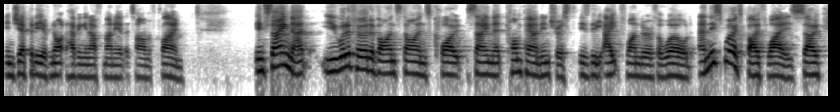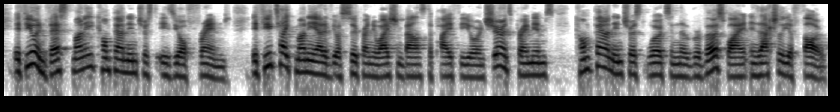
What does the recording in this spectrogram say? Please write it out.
in jeopardy of not having enough money at the time of claim. In saying that, you would have heard of Einstein's quote saying that compound interest is the eighth wonder of the world. And this works both ways. So if you invest money, compound interest is your friend. If you take money out of your superannuation balance to pay for your insurance premiums, compound interest works in the reverse way and is actually your foe.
